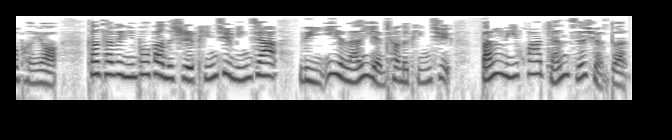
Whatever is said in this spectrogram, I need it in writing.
众朋友，刚才为您播放的是评剧名家李艺兰演唱的评剧《樊梨花斩子》选段。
